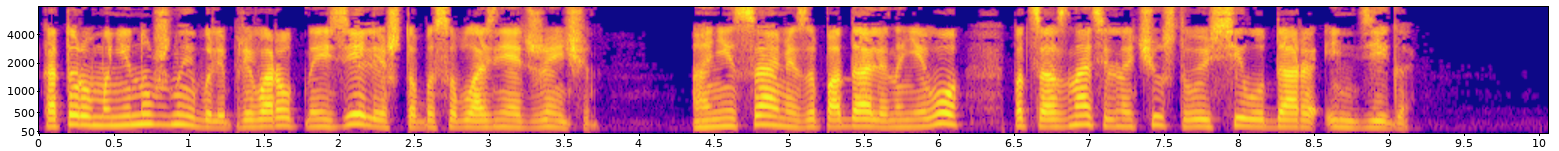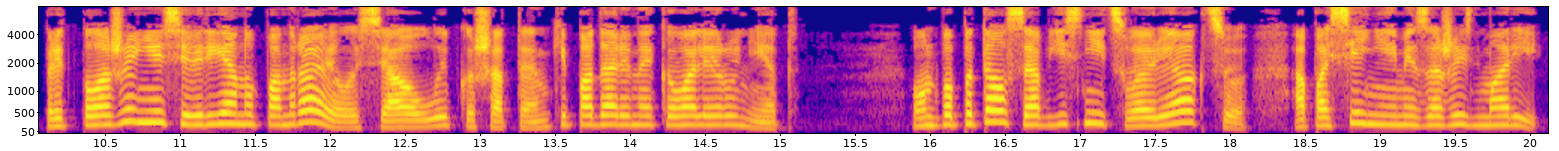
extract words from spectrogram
которому не нужны были приворотные зелья, чтобы соблазнять женщин. Они сами западали на него, подсознательно чувствуя силу дара Индиго. Предположение Северьяну понравилось, а улыбка шатенки, подаренная кавалеру, нет. Он попытался объяснить свою реакцию опасениями за жизнь Мари,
